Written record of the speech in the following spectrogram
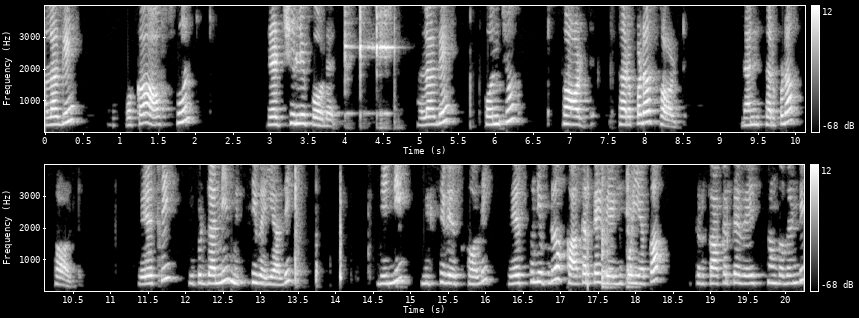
అలాగే ఒక half spoon red chilli powder. అలాగే కొంచెం సాల్ట్ సరిపడా సాల్ట్. దానికి సరిపడా సాల్ట్ వేసి ఇప్పుడు దాన్ని మిక్సీ వేయాలి. దీన్ని మిక్సీ వేసుకోవాలి. వేసుకుని ఇప్పుడు కాకరకాయ వేగిపోయాక ఇక్కడ కాకరకాయ వేస్తున్నాం కదండి.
